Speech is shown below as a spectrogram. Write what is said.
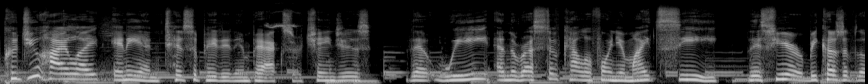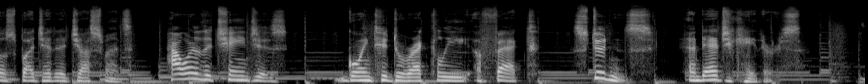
Could you highlight any anticipated impacts or changes that we and the rest of California might see this year because of those budget adjustments? How are the changes going to directly affect students and educators?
